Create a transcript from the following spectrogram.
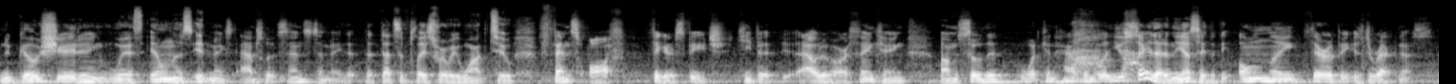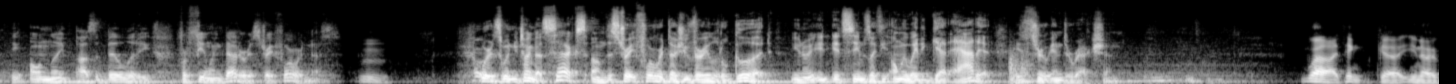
negotiating with illness, it makes absolute sense to me that, that that's a place where we want to fence off figurative speech, keep it out of our thinking, um, so that what can happen, well, you say that in the essay, that the only therapy is directness. The only possibility for feeling better is straightforwardness. Mm. Whereas when you're talking about sex, um, the straightforward does you very little good. You know, it, it seems like the only way to get at it is through indirection. Well, I think uh, you know,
